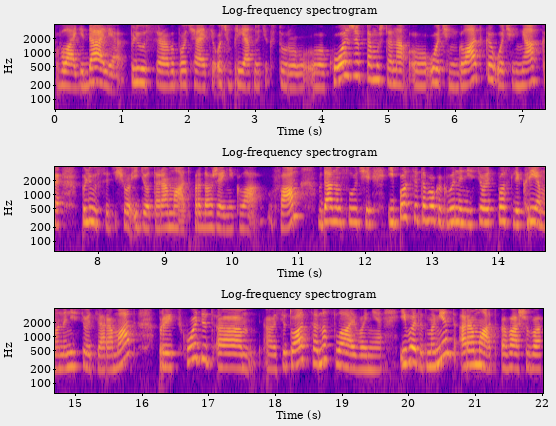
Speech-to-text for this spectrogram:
влаги. Далее, плюс а, вы получаете очень приятную текстуру э, кожи, кожи, потому что она э, очень гладкая, очень мягкая, плюс еще идет аромат продолжение Кла Фам в данном случае, и после того, как вы нанесете, после крема нанесете аромат, происходит э, э, ситуация наслаивания, и в этот момент аромат вашего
